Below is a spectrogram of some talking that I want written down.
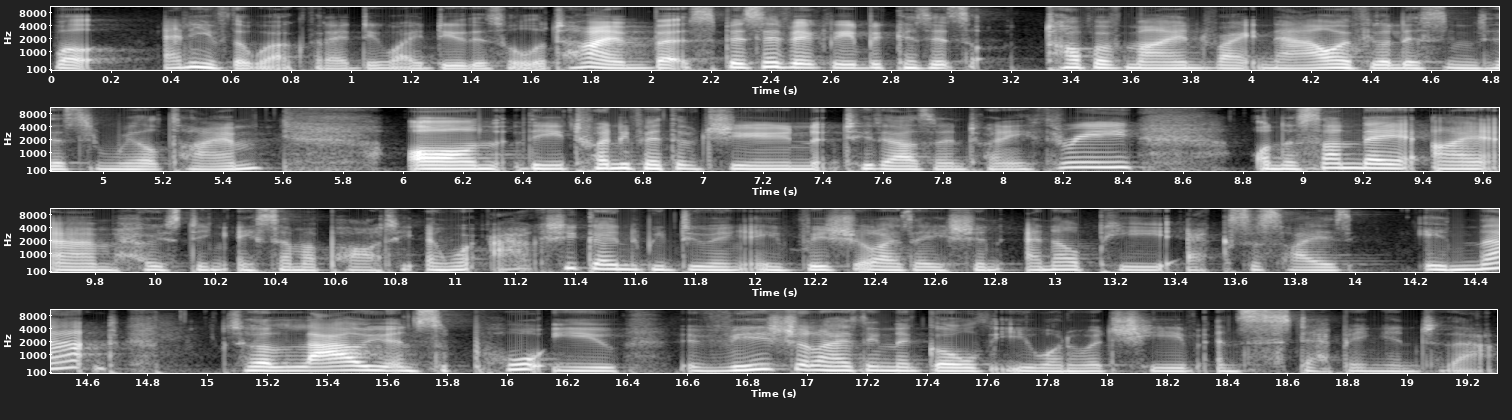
well, any of the work that I do, I do this all the time, but specifically because it's top of mind right now, if you're listening to this in real time, on the 25th of June 2023, on a Sunday, I am hosting a summer party and we're actually going to be doing a visualization NLP exercise in that to allow you and support you visualizing the goal that you want to achieve and stepping into that.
